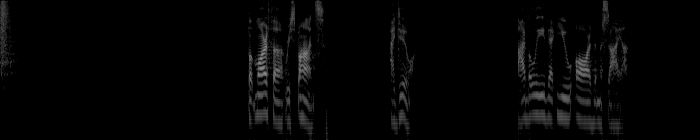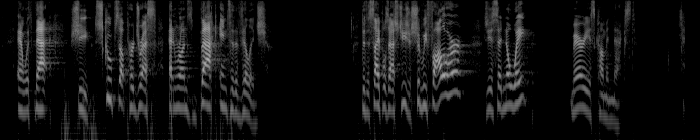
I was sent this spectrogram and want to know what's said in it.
But Martha responds, I do. I believe that you are the Messiah. And with that, she scoops up her dress and runs back into the village. The disciples asked Jesus, Should we follow her? Jesus said, No, wait. Mary is coming next.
